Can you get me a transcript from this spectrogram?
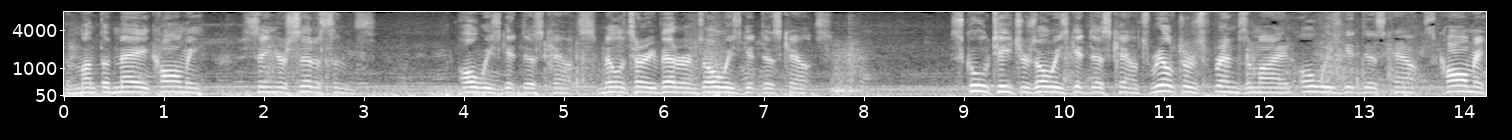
The month of May, call me. Senior citizens always get discounts. Military veterans always get discounts. School teachers always get discounts. Realtors, friends of mine, always get discounts. Call me.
